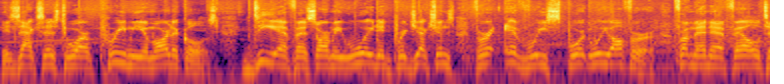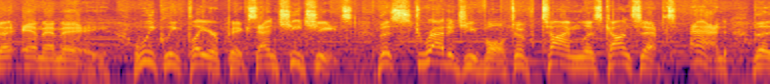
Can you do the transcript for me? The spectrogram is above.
is access to our premium articles, DFS Army weighted projections for every sport we offer, from NFL to MMA, weekly player picks and cheat sheets, the strategy vault of timeless concepts, and the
